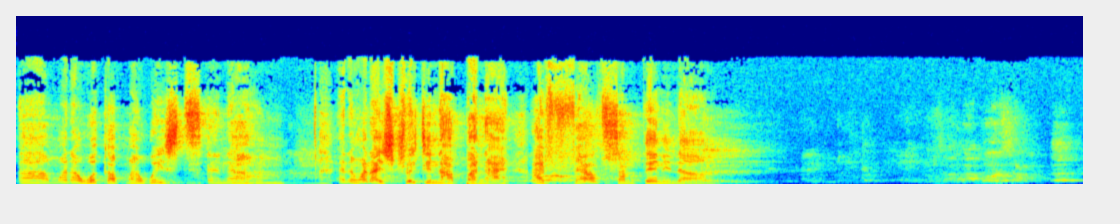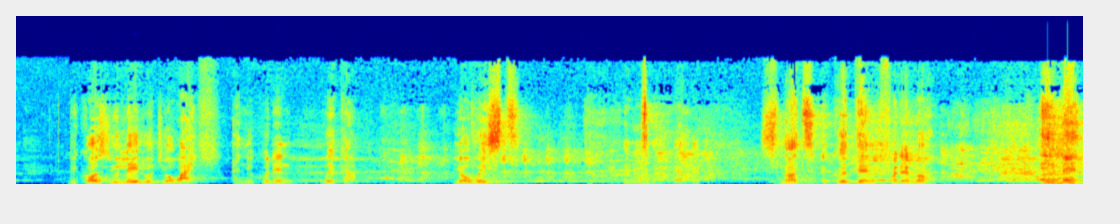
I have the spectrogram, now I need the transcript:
um, when I woke up my waist and um, and then when I straightened up and I, I felt something in um because you laid with your wife and you couldn't wake up your waist. it's not a good thing for the Lord. Amen.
